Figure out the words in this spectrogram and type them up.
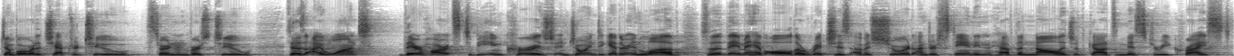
Jump over to chapter 2, starting in verse 2. It says, I want their hearts to be encouraged and joined together in love, so that they may have all the riches of assured understanding and have the knowledge of God's mystery, Christ.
